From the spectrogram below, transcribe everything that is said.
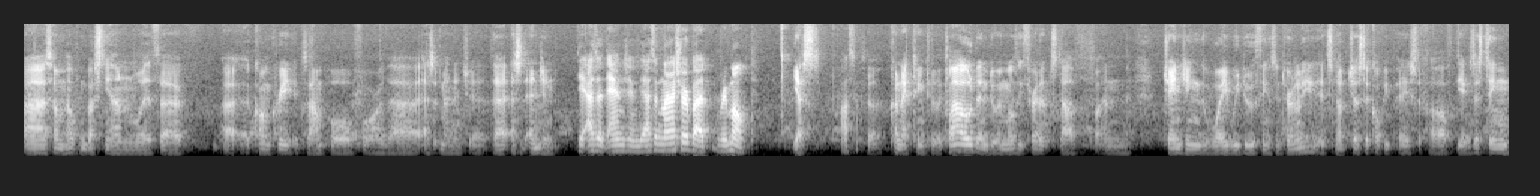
Uh, so I'm helping Bastien with uh, a, a concrete example for the asset manager, the asset engine. The asset engine, the asset manager, but remote. Yes. Awesome. So connecting to the cloud and doing multi-threaded stuff and changing the way we do things internally. It's not just a copy paste of the existing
